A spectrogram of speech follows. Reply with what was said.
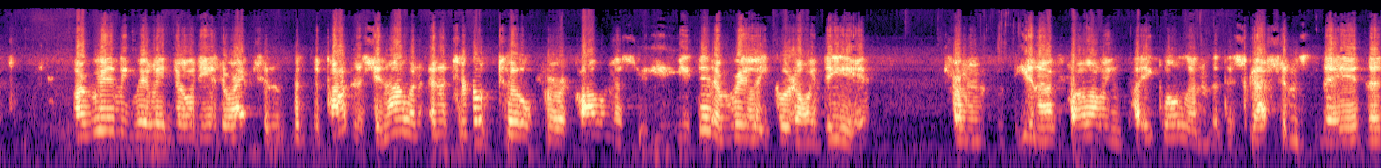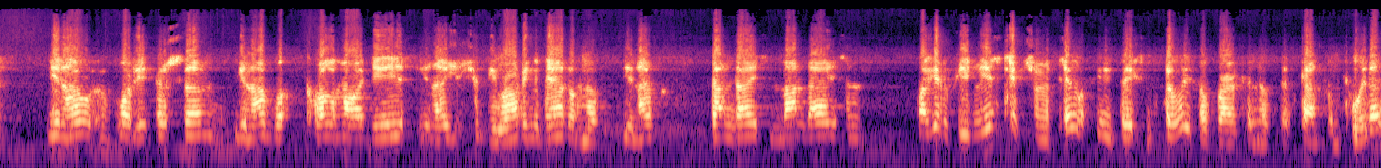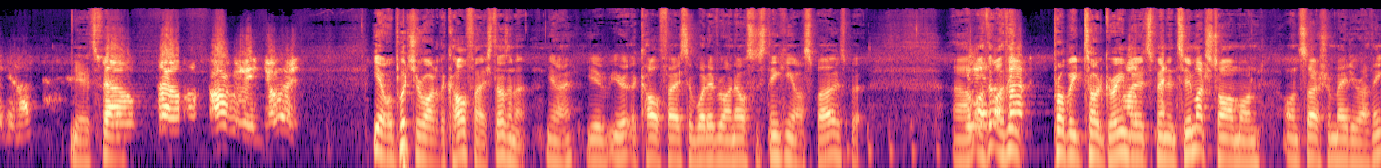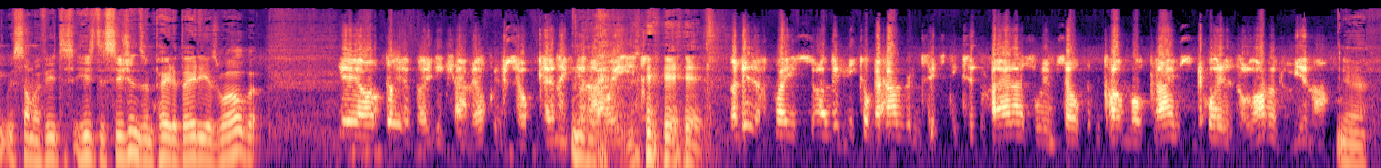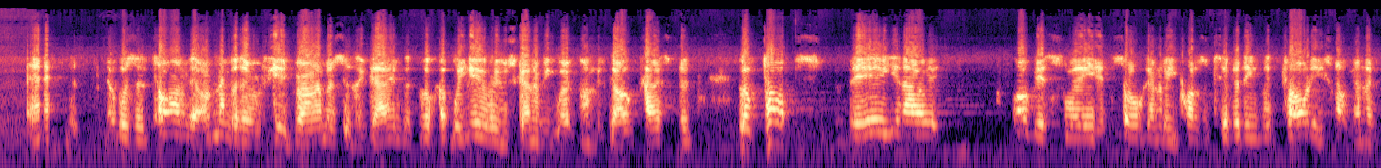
I really, really enjoy the interaction with the partners, you know, and, and it's a good tool for a columnist. You, you get a really good idea from, you know, following people and the discussions there that, you know, what interests them, you know, what column ideas, you know, you should be writing about on the, you know, Sundays and Mondays. And I get a few news tips from it too, a few decent stories I've broken that that come from Twitter, you know. Yeah, it's fair. So, so I really enjoy it. Yeah, well, it puts you right at the coalface, doesn't it? You know, you're, you're at the coalface of what everyone else is thinking, I suppose. But um, Yeah, I, th- I think probably Todd Greenberg's spending too much time on, on social media. I think with some of his his decisions and Peter Beattie as well. But Yeah, I Beattie can't help himself, can he? You know, he, I did a piece, I think he took 162 photos of himself at the Commonwealth Games and tweeted a lot of them, you know. yeah, And it was a time that I remember there were a few dramas in the game, but look, we knew he was going to be working on the Gold Coast. But look, Todd's there, you know, obviously it's all going to be positivity with Todd. He's not going to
